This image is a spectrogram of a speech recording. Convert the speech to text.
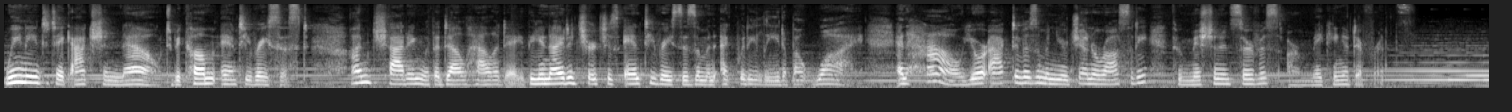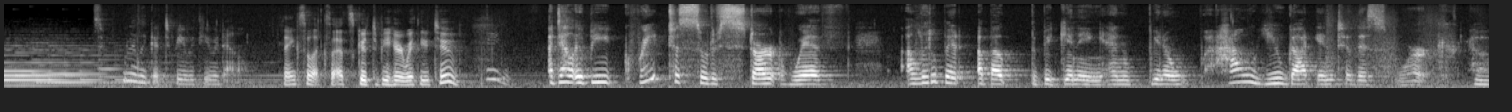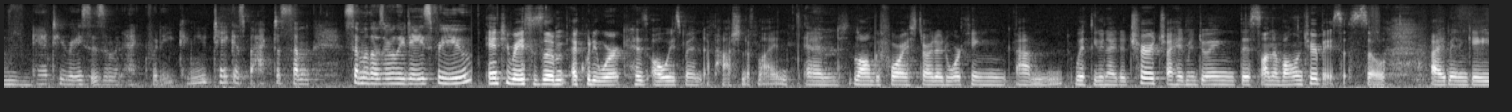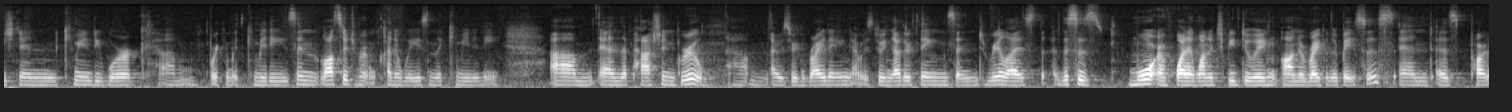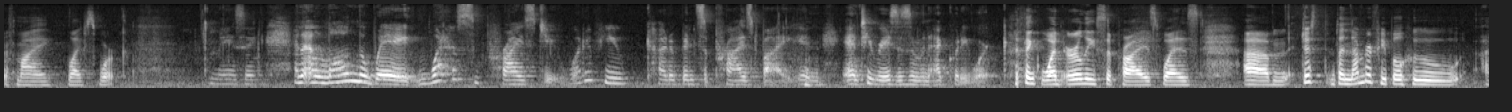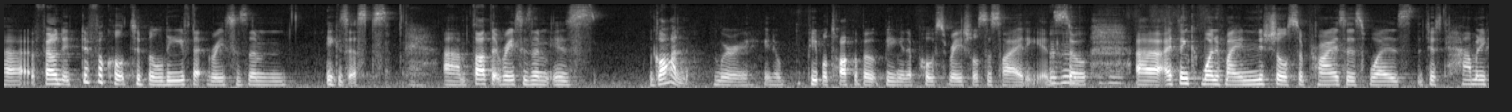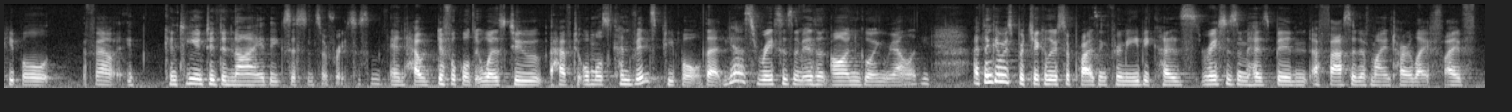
We need to take action now to become anti-racist. I'm chatting with Adele Halliday, the United Church's anti-racism and equity lead about why and how your activism and your generosity through mission and service are making a difference. It's really good to be with you, Adele. Thanks, Alexa. It's good to be here with you too. Adele, it'd be great to sort of start with a little bit about the beginning and you know how you got into this work of mm. anti-racism and equity. Can you take us back to some some of those early days for you? Anti-racism equity work has always been a passion of mine, and long before I started working um, with the United Church, I had been doing this on a volunteer basis. So I've been engaged in community work, um, working with committees in lots of different kind of ways in the community um, and the passion grew. Um, I was doing writing, I was doing other things and realized this is more of what I wanted to be doing on a regular basis and as part of my life's work. Amazing. And along the way, what has surprised you? What have you kind of been surprised by in anti-racism and equity work? I think one early surprise was um, just the number of people who uh, found it difficult to believe that racism exists um, thought that racism is gone where you know people talk about being in a post-racial society and mm -hmm, so mm -hmm. uh, I think one of my initial surprises was just how many people found continued to deny the existence of racism and how difficult it was to have to almost convince people that yes racism is an ongoing reality. I think it was particularly surprising for me because racism has been a facet of my entire life. I've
